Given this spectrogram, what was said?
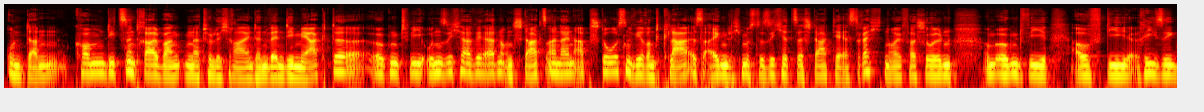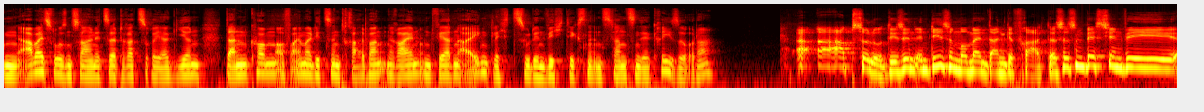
Und dann kommen die Zentralbanken natürlich rein, denn wenn die Märkte irgendwie unsicher werden und Staatsanleihen abstoßen, während klar ist, eigentlich müsste sich jetzt der Staat ja erst recht neu verschulden, um irgendwie auf die riesigen Arbeitslosenzahlen etc. zu reagieren, dann kommen auf einmal die Zentralbanken rein und werden eigentlich zu den wichtigsten Instanzen der Krise, oder? Absolut, die sind in diesem Moment dann gefragt. Das ist ein bisschen wie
